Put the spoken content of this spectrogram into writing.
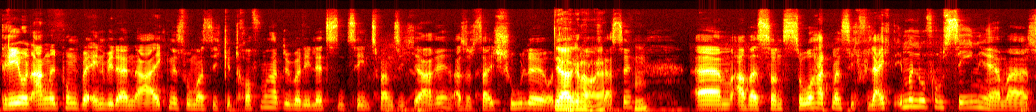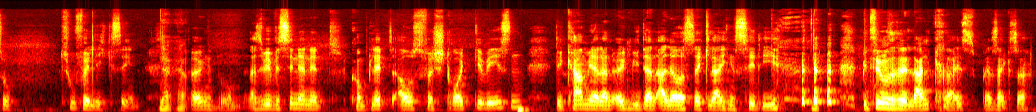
Dreh- und Angelpunkt war entweder ein Ereignis, wo man sich getroffen hat über die letzten 10, 20 Jahre, also sei Schule oder Ja, genau. Ja. Klasse. Hm? Ähm, aber sonst so hat man sich vielleicht immer nur vom Sehen her mal so zufällig gesehen. Ja, ja. Irgendwo. Also wir, wir sind ja nicht komplett aus verstreut gewesen. Wir kamen ja dann irgendwie dann alle aus der gleichen City. Beziehungsweise Landkreis, besser gesagt.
